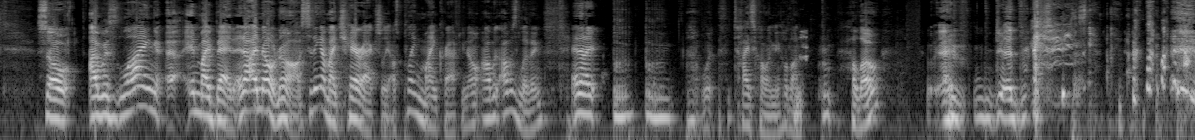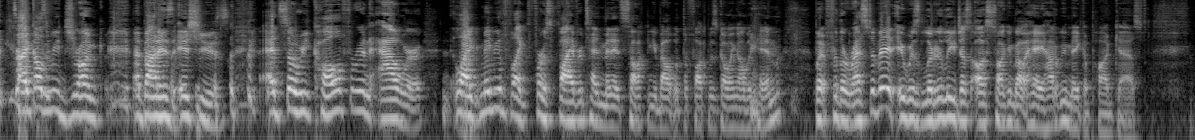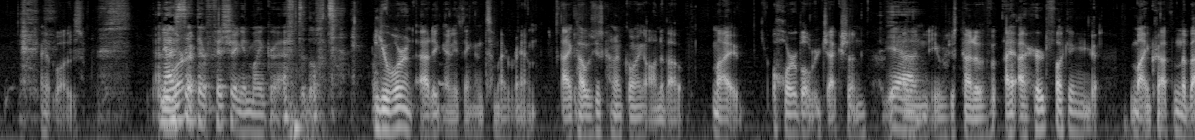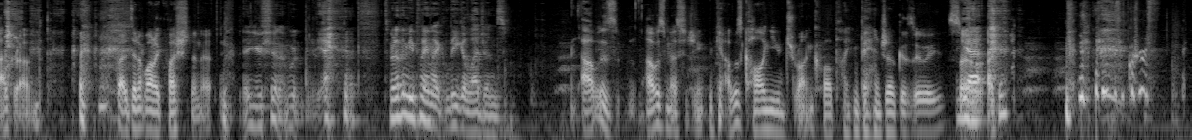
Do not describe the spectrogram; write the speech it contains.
So I was lying uh, in my bed, and I no, no, I was sitting on my chair. Actually, I was playing Minecraft. You know, I was I was living, and then I. What? Ty's calling me. Hold on. Hello. Ty calls me drunk about his issues, and so we call for an hour, like maybe like first five or ten minutes talking about what the fuck was going on with him, but for the rest of it, it was literally just us talking about, hey, how do we make a podcast? It was. And You I weren't- sat there fishing in Minecraft the whole time. You weren't adding anything into my RAM. Like I was just kind of going on about my horrible rejection, Yeah. and then you were just kind of. I, I heard fucking Minecraft in the background, but I didn't want to question it. You shouldn't. Yeah. Better than me playing like League of Legends. I was I was messaging I was calling you drunk while playing Banjo Kazooie. So Yeah. Think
